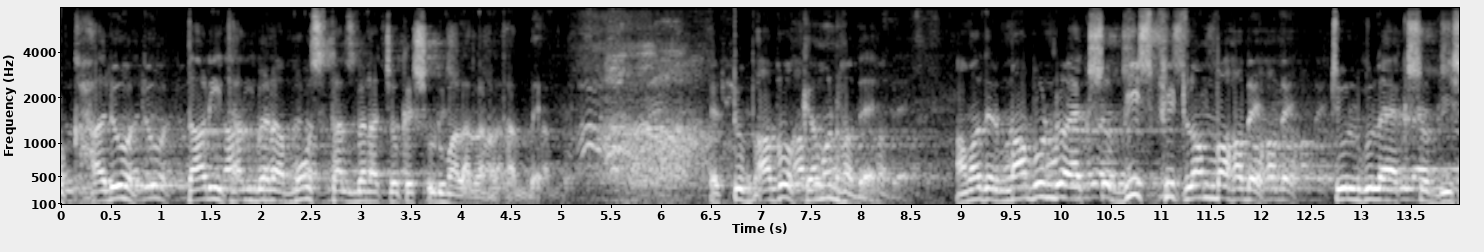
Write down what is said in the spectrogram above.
মুখালুন, দাড়ি থাকবে না, মোষ থাকবে না, চোখে সুরমা লাগানো থাকবে। একটু ভাবো কেমন হবে? আমাদের মা বোনরা একশো বিশ ফিট লম্বা হবে, চুলগুলো একশো বিশ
